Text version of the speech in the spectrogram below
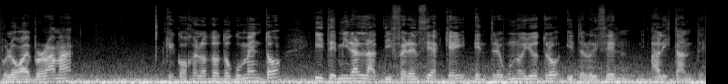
pues luego hay programas que cogen los dos documentos y te miran las diferencias que hay entre uno y otro y te lo dicen al instante.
